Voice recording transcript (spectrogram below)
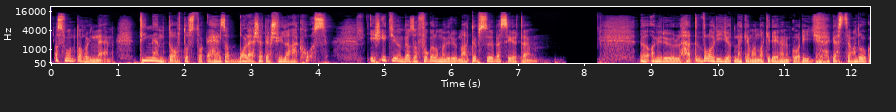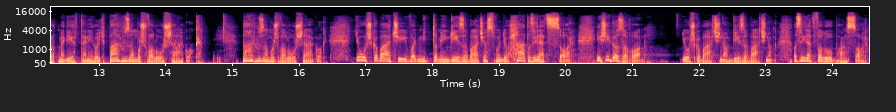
Azt mondta, hogy nem. Ti nem tartoztok ehhez a balesetes világhoz. És itt jön be az a fogalom, amiről már többször beszéltem, amiről hát valahogy így jött nekem annak idején, amikor így kezdtem a dolgokat megérteni, hogy párhuzamos valóságok. Párhuzamos valóságok. Jóska bácsi, vagy mit tudom én, Géza bácsi azt mondja, hát az élet szar. És igaza van. Jóska bácsinak, Géza bácsinak. Az élet valóban szar.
